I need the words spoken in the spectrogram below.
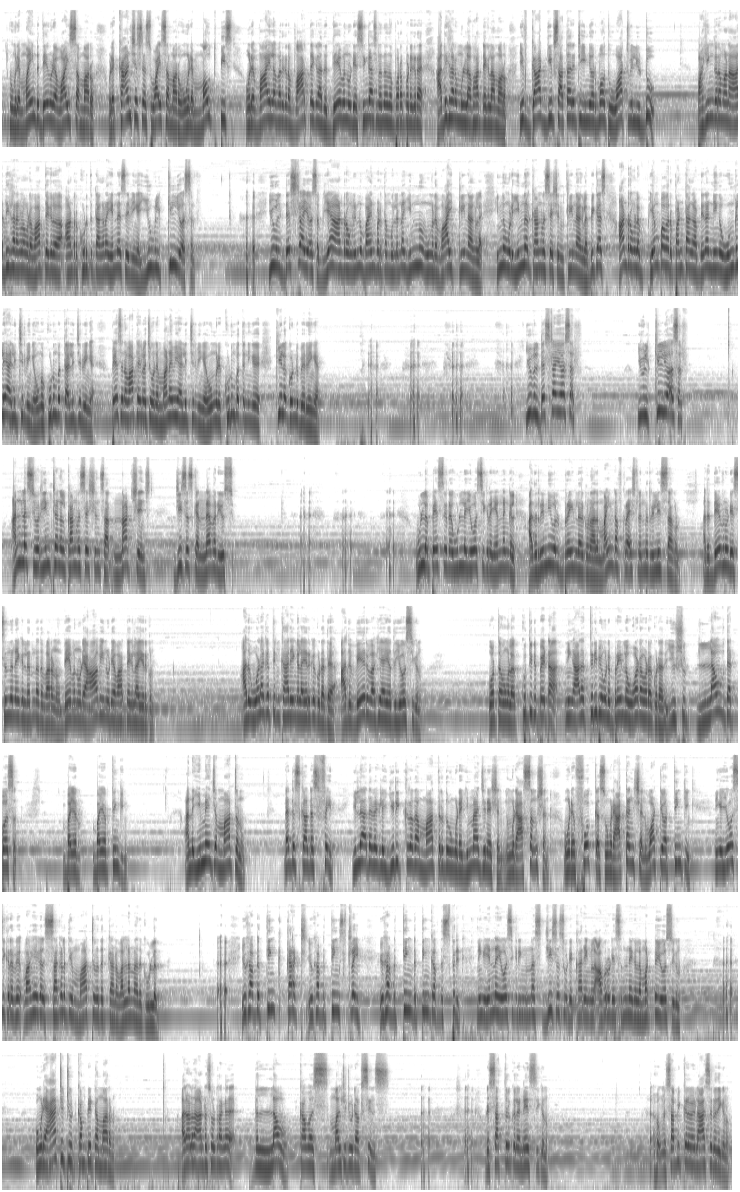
உங்களுடைய மைண்டு தேவனுடைய வாய்ஸாக மாறும். உங்களுடைய கான்ஷியஸ்னஸ் வாய்ஸாக மாறும். உங்களுடைய மவுத் பீஸ் உங்களுடைய வாயில் வருகிற வார்த்தைகள் அது தேவனுடைய சிங்காசனத்திலிருந்து புறப்படுகிற அதிகாரம் உள்ள வார்த்தைகளாக மாறும். If God gives authority in your mouth what will you do பயங்கரமான அதிகாரங்களை உங்களோட வார்த்தைகளை ஆண்டர் கொடுத்துட்டாங்கன்னா என்ன செய்வீங்க? You will kill yourself you will destroy yourself ஏன் ஆண்டவங்களை உங்களை இன்னும் பயன்படுத்த முடியலன்னா இன்னும் உங்களோட வாய் க்ளீன் ஆகலை. இன்னும் உங்களோட இன்னர் கான்வர்சேஷன் க்ளீன் ஆகலை. பிகாஸ் ஆண்டர் உங்களை எம்பவர் பண்ணிட்டாங்க அப்படின்னா நீங்கள் உங்களே அழிச்சிருவீங்க. உங்கள் குடும்பத்தை அழிச்சிருவீங்க. பேசின வார்த்தைகளை வச்சு உங்களுடைய மனைவியை அழிச்சிருவீங்க. உங்களுடைய குடும்பத்தை நீங்கள் கீழே கொண்டு போயிருவீங்க. You will destroy yourself you will kill yourself unless your internal conversations are not change Jesus can never use you உள்ளே பேசுகிற உள்ளே யோசிக்கிற எண்ணங்கள் அது ரினியூவல் பிரெயினில் இருக்கணும். அது மைண்ட் ஆஃப் கிரைஸ்ட்லேருந்து ரிலீஸ் ஆகணும். அது தேவனுடைய சிந்தனைகள்லேருந்து அது வரணும். தேவனுடைய ஆவியினுடைய வார்த்தைகளாக இருக்கணும். அது உலகத்தின் காரியங்களாக இருக்கக்கூடாது. அது வேறு வகையாக அது யோசிக்கணும். ஒருத்தன் உங்களை குத்திட்டு போயிட்டான். நீங்கள் அதை திருப்பி உங்களோட பிரெயினில் ஓட விடக்கூடாது you should love that person by your by your thinking அந்த இமேஜை மாற்றணும். That is called as faith இல்லாதவைகளை இருக்கிறதா மாற்றுறது உங்களுடைய இமேஜினேஷன் உங்களுடைய அசம்ஷன் உங்களுடைய ஃபோக்கஸ் உங்களுடைய attention what you are thinking நீங்கள் யோசிக்கிற வகைகள் சகலத்தையும் மாற்றுவதற்கான வல்லமை அதுக்கு உள்ளது. You have to think correct you have to think straight you have to think the think of the spirit நீங்கள் என்ன யோசிக்கிறீங்கன்னா ஜீசஸுடைய காரியங்கள் அவருடைய சிந்தனைகளை மட்டும் யோசிக்கணும். உங்களுடைய ஆட்டிடியூட் கம்ப்ளீட்டாக மாறணும். அதனால தான் ஆண்டர் சொல்கிறாங்க the love covers multitude of sins உடைய சத்துருக்களை நேசிக்கணும். உங்களை சபிக்கிறவர்களை ஆசீர்வதிக்கணும்.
